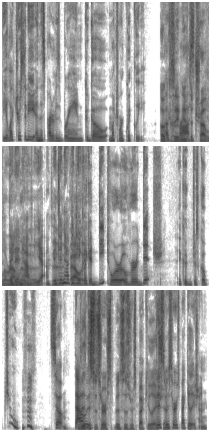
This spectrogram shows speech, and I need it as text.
the electricity in this part of his brain could go much more quickly. Oh, 'cause they didn't have to across- travel They didn't the- have, yeah, the it didn't have to take like a detour over a ditch. It could just go. Pew. Hmm. So that Th- was this is her. This is her speculation. this was her speculation.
